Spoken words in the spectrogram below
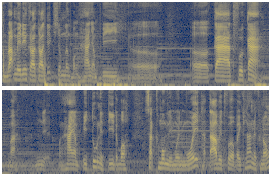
សម្រាប់មេរៀនក្រោយៗទៀតខ្ញុំនឹងបង្ហាញអំពីអឺការធ្វើការបាទបង្ហាញអំពីទូនាទីរបស់សត្វឃ្មុំនីមួយៗថាតើវាធ្វើអ្វីខ្លះនៅក្នុង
